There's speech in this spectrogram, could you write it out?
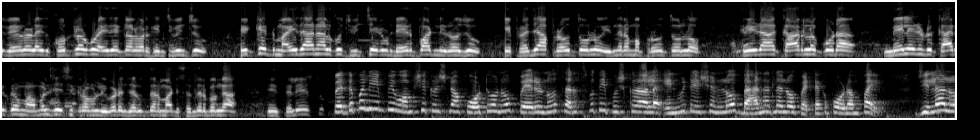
వేలలో ఐదు కోట్లలో కూడా ఐదు ఎకరాల వరకు ఇంచుమించు క్రికెట్ మైదానాలకు ఇచ్చేటువంటి ఏర్పాటుని ఈరోజు ఈ ప్రజా ప్రభుత్వంలో ఇందిరమ్మ ప్రభుత్వంలో క్రీడాకారులకు కూడా మేలైనటువంటి కార్యక్రమం అమలు చేసే క్రమంలో ఇవ్వడం జరుగుతుందన్నమాట సందర్భంగా నేను తెలియజేస్తూ పెద్దపల్లి ఎంపీ వంశీకృష్ణ ఫోటోను పేరును సరస్వతి పుష్కరాల ఇన్విటేషన్లో బ్యానర్లలో పెట్టకపోవడంపై జిల్లాలో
